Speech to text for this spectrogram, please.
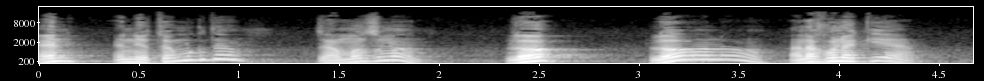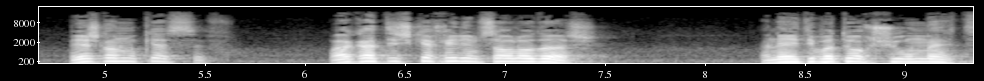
אין, אין יותר מוקדם. זה המון זמן. לא, לא, לא, אנחנו נגיע. יש לנו כסף. רק אל תשכחי למסור לו דש. אני הייתי בטוח שהוא מת.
